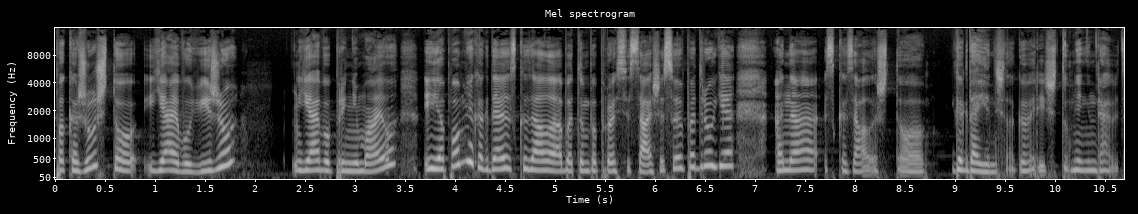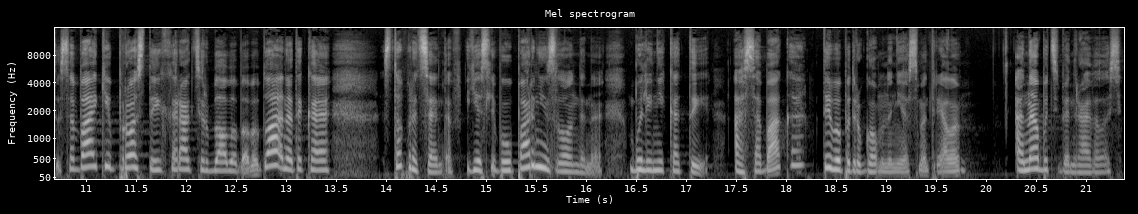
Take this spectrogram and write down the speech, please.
покажу, что я его вижу, я его принимаю. И я помню, когда я сказала об этом вопросе Саше, своей подруге, она сказала, что когда я начала говорить, что мне не нравятся собаки, просто их характер, бла-бла-бла-бла, она такая, сто процентов, если бы у парня из Лондона были не коты, а собака, ты бы по-другому на нее смотрела. Она бы тебе нравилась.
